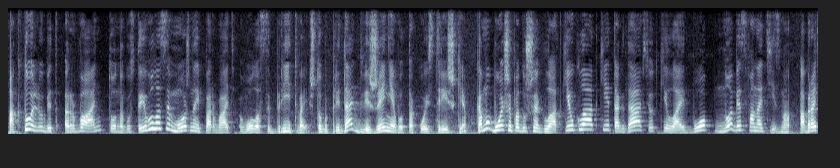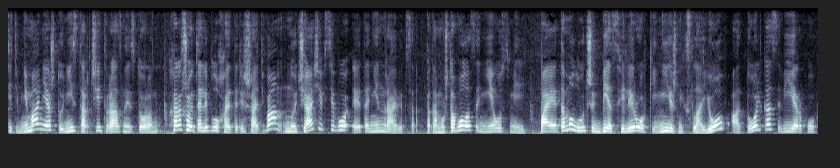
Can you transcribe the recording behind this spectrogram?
А кто любит рвань, то на густые волосы можно и порвать волосы бритвой, чтобы придать движение вот такой стрижке. Кому больше по душе гладкие укладки, тогда все-таки light bob, но без фанатизма. Обратите внимание, что низ торчит в разные стороны. Хорошо это или плохо это решать вам, но чаще всего это не нравится, потому что волосы не усмирить. Поэтому лучше без филировки нижних слоев, а только сверху,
